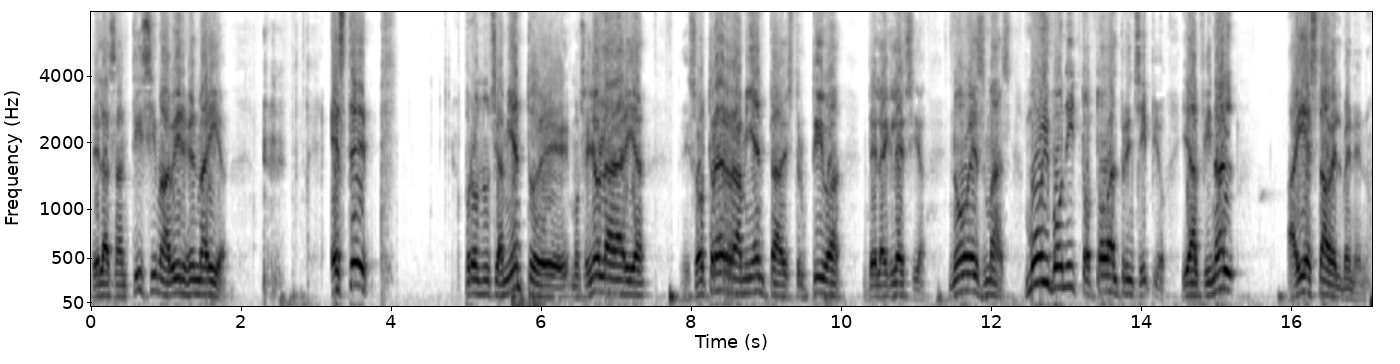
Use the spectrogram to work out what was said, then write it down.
de la Santísima Virgen María. Este pronunciamiento de Monseñor Ladaria es otra herramienta destructiva de la iglesia. No es más. Muy bonito todo al principio y al final ahí estaba el veneno.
